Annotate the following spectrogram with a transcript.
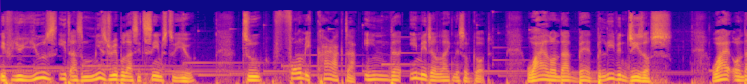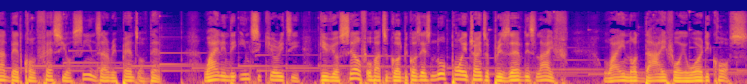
If you use it as miserable as it seems to you, to form a character in the image and likeness of God. While on that bed, believe in Jesus. While on that bed, confess your sins and repent of them. While in the insecurity, give yourself over to God because there's no point trying to preserve this life. Why not die for a worthy cause?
